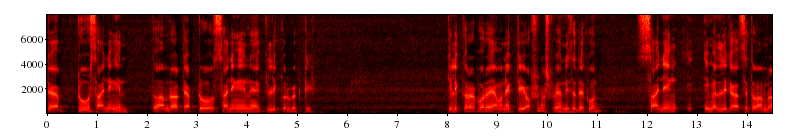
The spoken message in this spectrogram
Tab to signing in. তো আমরা ট্যাপ টু সাইনিং ইনে ক্লিক করব একটি। ক্লিক করার পরে এমন একটি অপশন আসবে, নিচে দেখুন সাইনিং ইমেল লেখা আছে, তো আমরা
